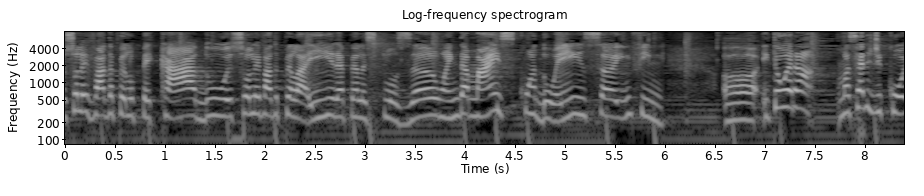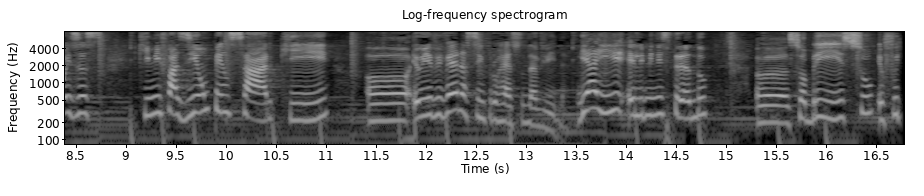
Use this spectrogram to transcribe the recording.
eu sou levada pelo pecado, eu sou levada pela ira, pela explosão, ainda mais com a doença, enfim. Uh, então era uma série de coisas que me faziam pensar que uh, eu ia viver assim pro resto da vida. E aí, ele ministrando uh, sobre isso, eu fui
